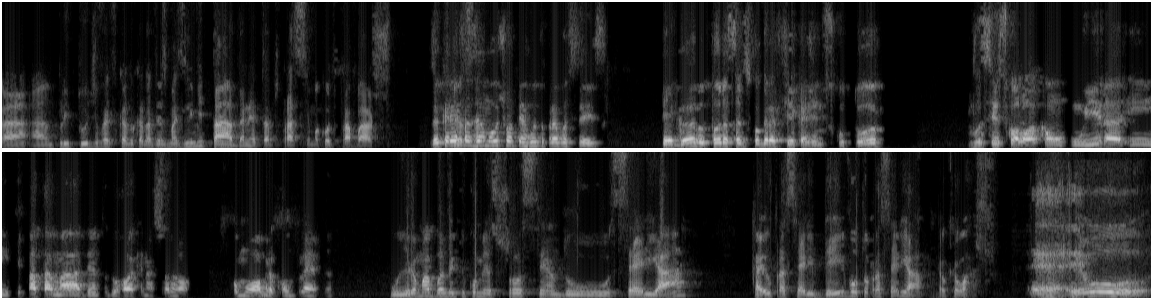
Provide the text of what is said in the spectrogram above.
a, a amplitude vai ficando cada vez mais limitada, né, tanto para cima quanto para baixo. Eu queria fazer uma última pergunta para vocês. Pegando toda essa discografia que a gente escutou, vocês colocam o Ira em que patamar dentro do rock nacional, como obra completa? O Ira é uma banda que começou sendo Série A, caiu para a Série B e voltou para a Série A, é o que eu acho. É, eu,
